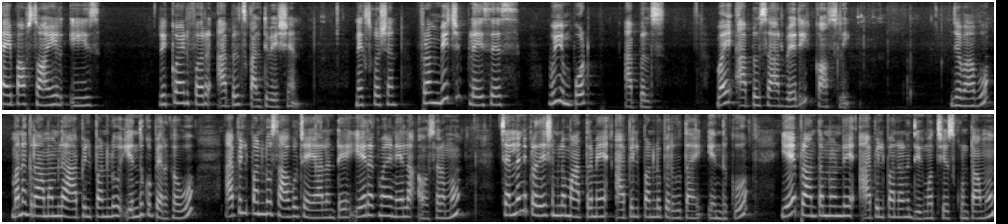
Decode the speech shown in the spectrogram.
type of soil is required for apples cultivation next question from which places we import apples why apples are very costly జవాబు మన గ్రామంలో ఆపిల్ పండ్లు ఎందుకు పెరగవు? ఆపిల్ పండ్లు సాగు చేయాలంటే ఏ రకమైన నేల అవసరము? చల్లని ప్రదేశంలో మాత్రమే ఆపిల్ పండ్లు పెరుగుతాయి. ఎందుకు? ఏ ప్రాంతం నుండి ఆపిల్ పండ్లను దిగుమతి చేసుకుంటాము?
